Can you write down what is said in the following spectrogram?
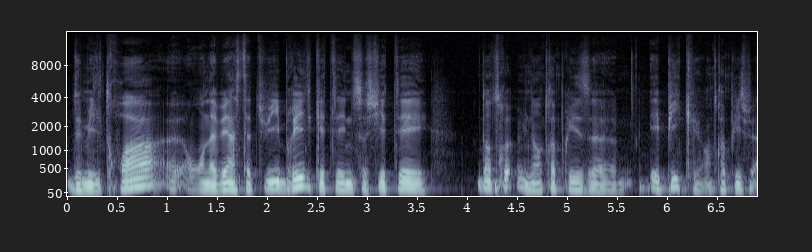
2003, on avait un statut hybride qui était une société une entreprise euh, épique, entreprise euh,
